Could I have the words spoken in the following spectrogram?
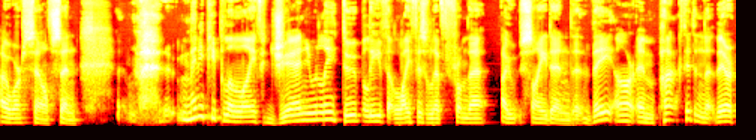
ourselves in. Many people in life genuinely do believe that life is lived from the outside in, that they are impacted, and that their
